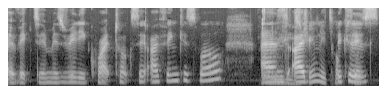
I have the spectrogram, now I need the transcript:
a victim is really quite toxic. I think as well, and I extremely toxic. because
